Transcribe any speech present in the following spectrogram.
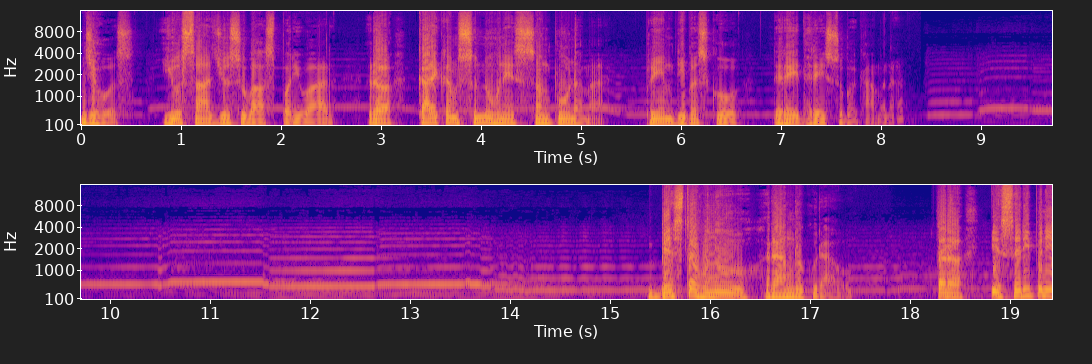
जे होस् यो साँझ यो सुवास परिवार र कार्यक्रम सुन्नुहुने सम्पूर्णमा प्रेम दिवसको धेरै धेरै शुभकामना। व्यस्त हुनु राम्रो कुरा हो तर यसरी पनि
